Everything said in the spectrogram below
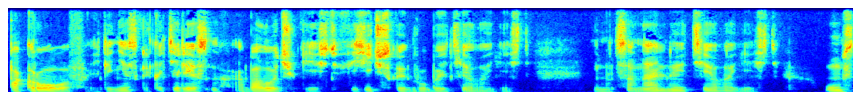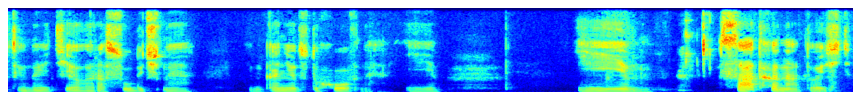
покровов или несколько телесных оболочек. Есть физическое грубое тело, есть эмоциональное тело, есть умственное тело, рассудочное и, наконец, духовное. И, и садхана, то есть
